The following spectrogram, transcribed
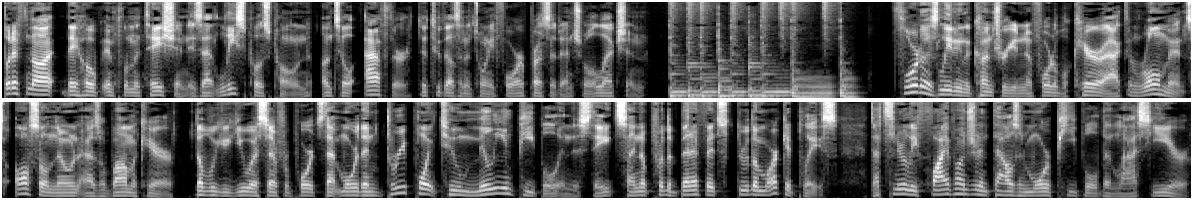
but if not, they hope implementation is at least postponed until after the 2024 presidential election. Florida is leading the country in Affordable Care Act enrollment, also known as Obamacare. WUSF reports that more than 3.2 million people in the state sign up for the benefits through the marketplace. That's nearly 500,000 more people than last year.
